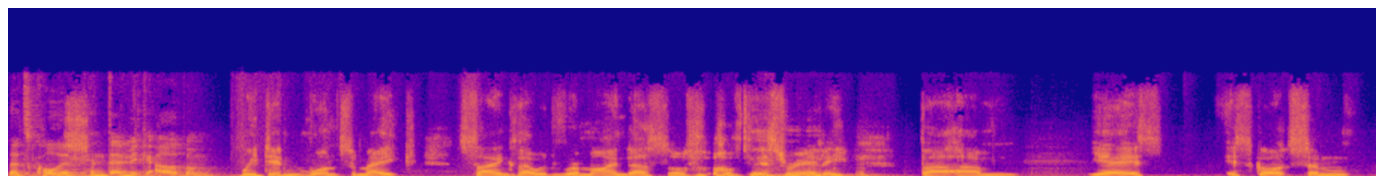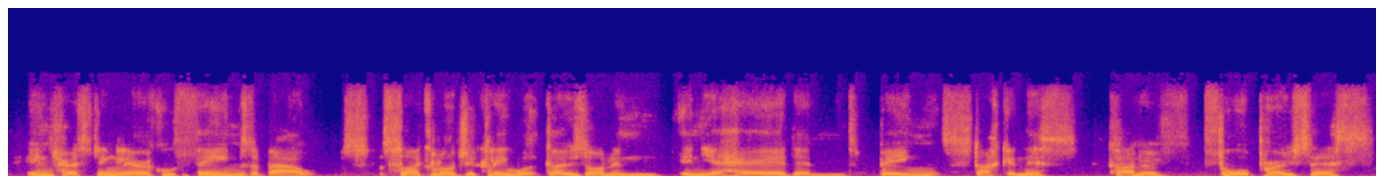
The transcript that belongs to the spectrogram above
let's call it pandemic album? we didn't want to make something that would remind us of, of this really. But um yeah it's it's got some interesting lyrical themes about psychologically what goes on in in your head and being stuck in this kind of thought process.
